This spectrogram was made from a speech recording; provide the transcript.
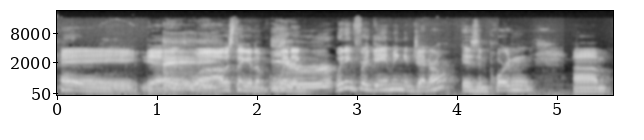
Hey, yeah. Hey. Well, I was thinking of winning. Here. Winning for gaming in general is important. Um,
